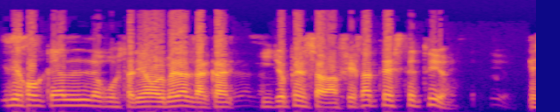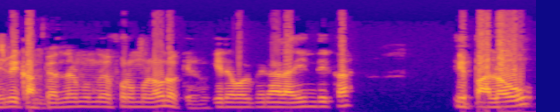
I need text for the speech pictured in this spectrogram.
Y dijo que a él le gustaría volver al Dakar. Y yo pensaba, fíjate este tío, que es bicampeón del mundo de Fórmula 1, que no quiere volver a la IndyCar. Y Palou,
